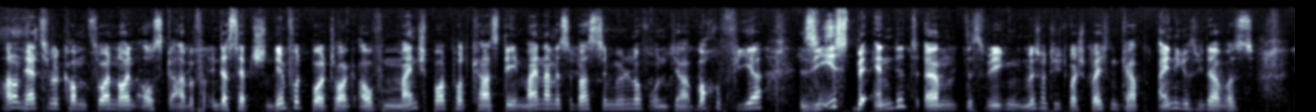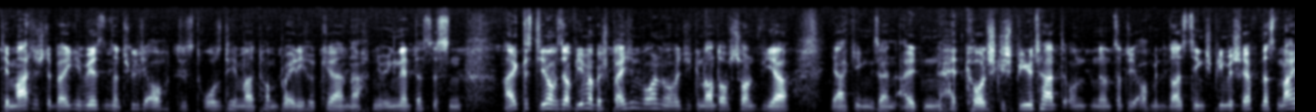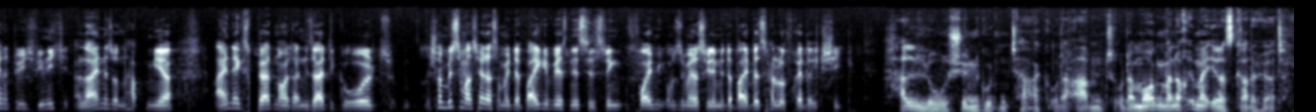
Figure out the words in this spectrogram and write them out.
Hallo und herzlich willkommen zu einer neuen Ausgabe von Interception, dem Football Talk auf meinsportpodcast.de. Mein Name ist Sebastian Mühlenhoff und ja, Woche 4, sie ist beendet. Ähm, deswegen müssen wir natürlich drüber sprechen. Gab einiges wieder, was thematisch dabei gewesen ist. Natürlich auch dieses große Thema Tom Brady Rückkehr nach New England. Das ist ein heikles Thema, was wir auf jeden Fall besprechen wollen. Aber natürlich genau darauf schauen, wie er ja gegen seinen alten Head Coach gespielt hat und uns natürlich auch mit den sonstigen Spielen beschäftigen. Das mache ich natürlich wie nicht alleine, sondern habe mir einen Experten heute an die Seite geholt schon ein bisschen was her, dass er mit dabei gewesen ist. Deswegen freue ich mich umso mehr, dass du wieder mit dabei bist. Hallo, Frederik Schick. Hallo, schönen guten Tag oder Abend oder morgen, wann auch immer ihr das gerade hört.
